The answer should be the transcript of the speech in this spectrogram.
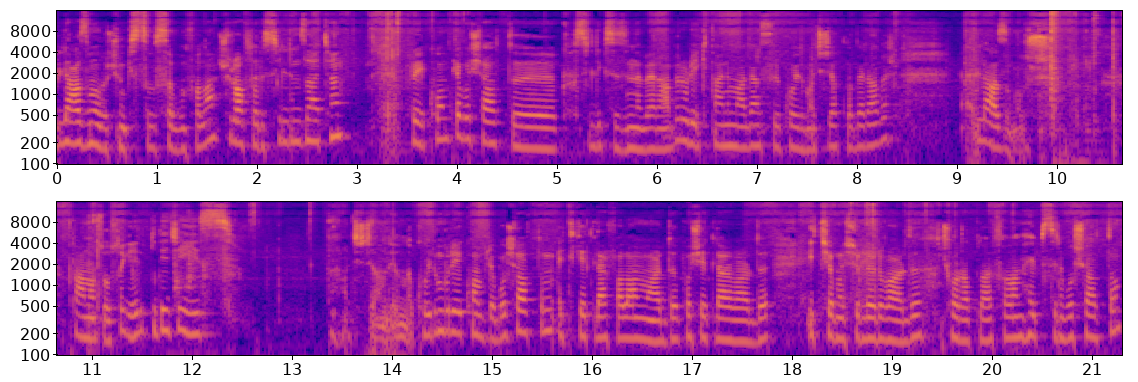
Lazım olur çünkü sıvı sabun falan. Şu rafları sildim zaten. Burayı komple boşalttık. Sildik sizinle beraber. Oraya iki tane maden suyu koydum açacakla beraber. E, Lazım olur. Daha nasıl olsa gelip gideceğiz. Açacağını da yanına koydum. Burayı komple boşalttım. Etiketler falan vardı. Poşetler vardı. iç çamaşırları vardı. Çoraplar falan. Hepsini boşalttım.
